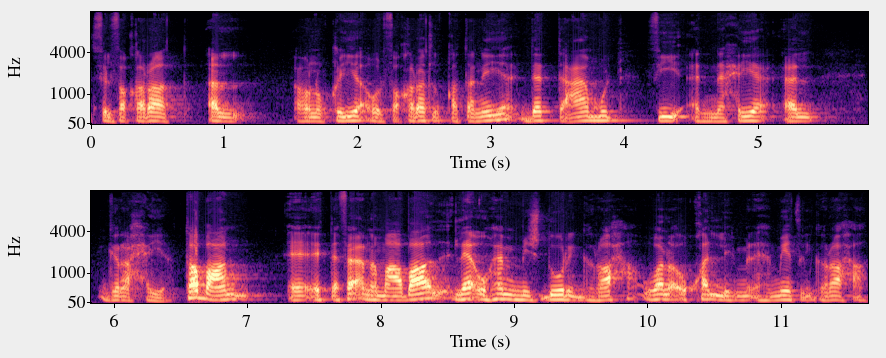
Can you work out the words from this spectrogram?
في الفقرات العنقية أو الفقرات القطنية ده التعامل في الناحية الجراحية طبعا اتفقنا مع بعض لا أهمش دور الجراحة ولا أقلل من أهمية الجراحة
